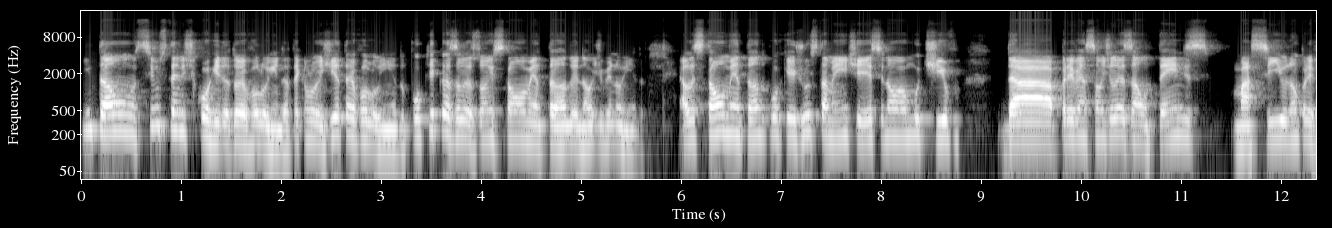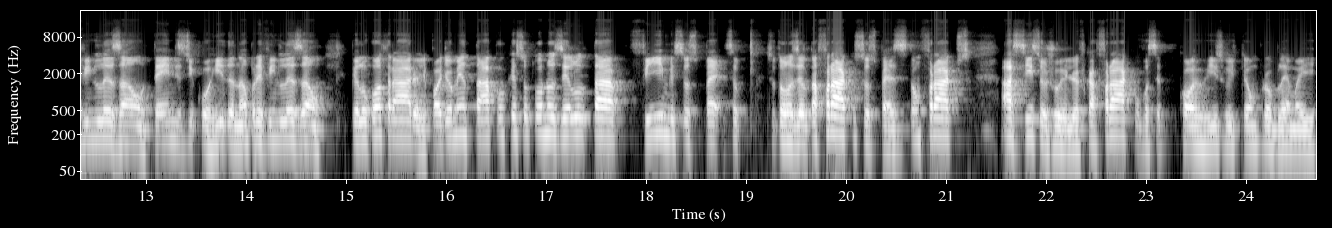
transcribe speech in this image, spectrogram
Então, se os tênis de corrida estão evoluindo, a tecnologia está evoluindo, por que, que as lesões estão aumentando e não diminuindo? Elas estão aumentando porque justamente esse não é o motivo da prevenção de lesão. Tênis macio não previne lesão, tênis de corrida não previne lesão. Pelo contrário, ele pode aumentar porque seu tornozelo está firme, seus pés, seu, seu tornozelo está fraco, seus pés estão fracos, assim seu joelho vai ficar fraco, você corre o risco de ter um problema aí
